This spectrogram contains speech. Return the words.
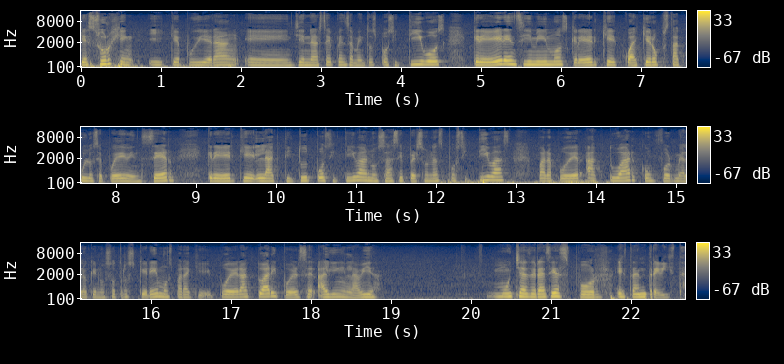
que surgen y que pudieran eh, llenarse de pensamientos positivos, creer en sí mismos, creer que cualquier obstáculo se puede vencer, creer que la actitud positiva nos hace personas positivas para poder actuar conforme a lo que nosotros queremos, para que poder actuar y poder ser alguien en la vida. Muchas gracias por esta entrevista.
